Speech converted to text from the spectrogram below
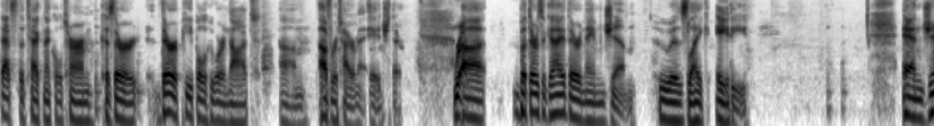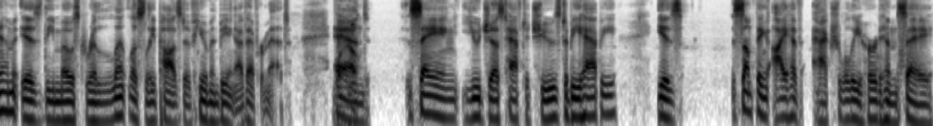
that's the technical term because there are there are people who are not um, of retirement age there. Right. Uh, but there's a guy there named Jim who is like 80. And Jim is the most relentlessly positive human being I've ever met. Wow. And saying you just have to choose to be happy is something I have actually heard him say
